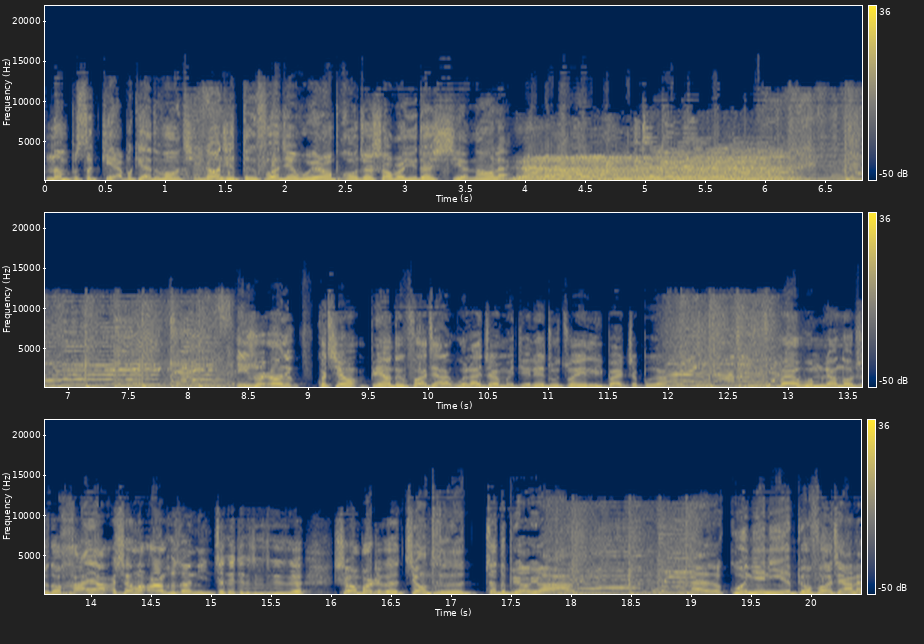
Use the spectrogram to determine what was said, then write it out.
那不是敢不敢的问题，人家都放进围人，跑这上班有点邪能了。你说人家国庆别人都放假了，我来这儿每天连着做一礼拜直播。完，我们领导知道，哈呀，行了，二和尚，你这个这个这个这个上班这个镜头值得表扬啊！哎，过年你也不要放假了。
